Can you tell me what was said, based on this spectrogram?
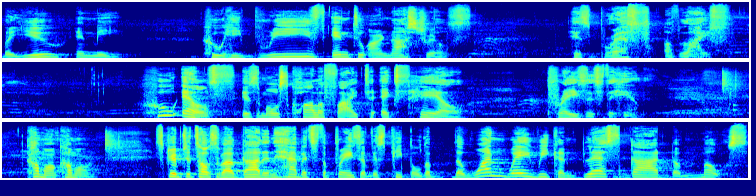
But you and me, who He breathed into our nostrils, his breath of life. Who else is most qualified to exhale praises to him? Come on, come on. Scripture talks about God inhabits the praise of his people. The, the one way we can bless God the most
